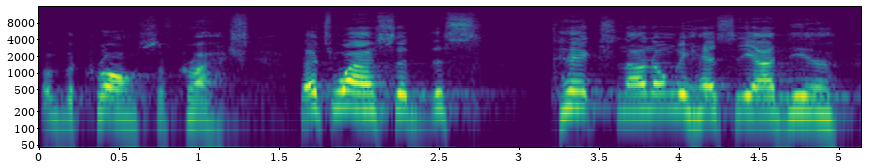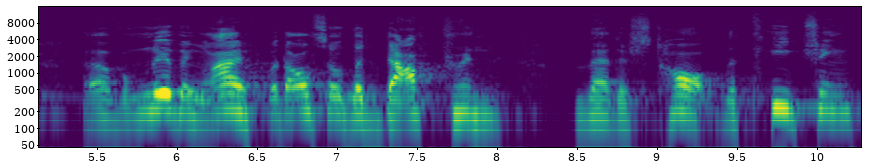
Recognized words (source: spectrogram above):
of the cross of Christ. That's why I said this text not only has the idea of living life, but also the doctrine that is taught, the teaching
